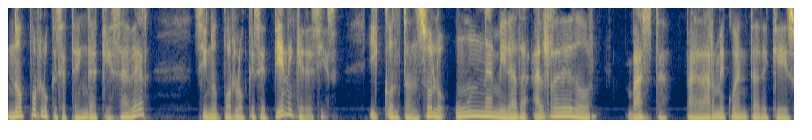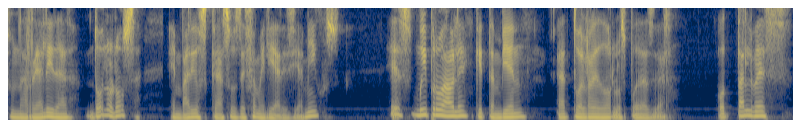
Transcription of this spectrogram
no por lo que se tenga que saber, sino por lo que se tiene que decir. Y con tan solo una mirada alrededor basta para darme cuenta de que es una realidad dolorosa en varios casos de familiares y amigos. Es muy probable que también a tu alrededor los puedas ver. O tal vez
